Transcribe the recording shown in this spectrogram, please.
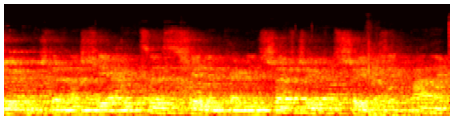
14 Jakub Cys, 7 Kamil Szewczyk, 3 Jacek Panek,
